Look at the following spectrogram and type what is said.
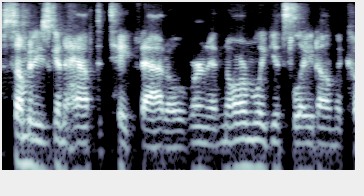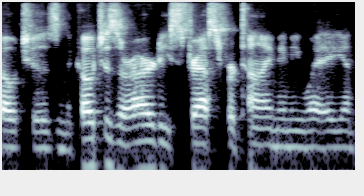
somebody's going to have to take that over, and it normally gets laid on the coaches, and the coaches are already stressed for time anyway, and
